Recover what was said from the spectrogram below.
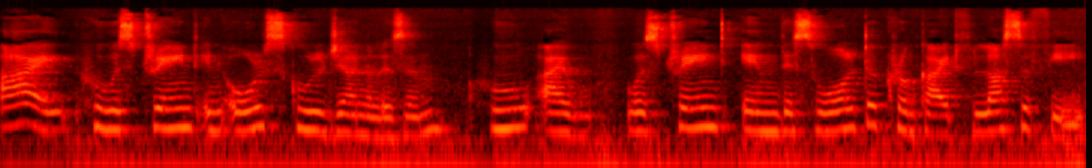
I, who was trained in old school journalism, who I was trained in this Walter Cronkite philosophy,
